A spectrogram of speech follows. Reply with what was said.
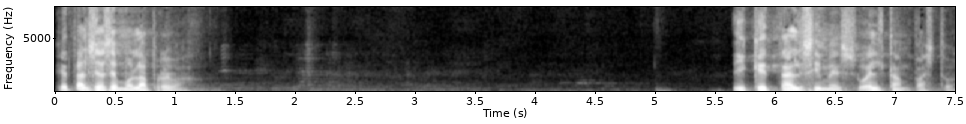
¿Qué tal si hacemos la prueba? ¿Y qué tal si me sueltan, pastor?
